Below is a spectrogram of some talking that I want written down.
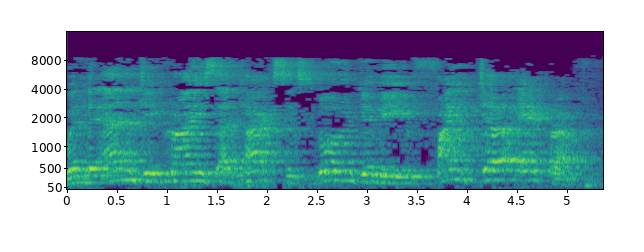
when the Antichrist attacks, it's going to be fighter aircraft.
